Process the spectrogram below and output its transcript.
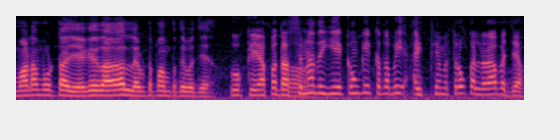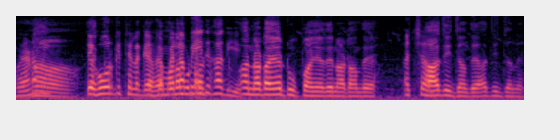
ਮਾੜਾ ਮੋਟਾ ਜਿਹਾ ਕਿ ਦਾ ਲੈਫਟ ਪੰਪ ਤੇ ਵੱਜਿਆ। ਓਕੇ ਆਪਾਂ ਦੱਸ ਨਾ ਦਈਏ ਕਿਉਂਕਿ ਇੱਕ ਤਾਂ ਬਈ ਇੱਥੇ ਮਿੱਤਰੋ ਕਲਰਾ ਵੱਜਿਆ ਹੋਇਆ ਨਾ ਬਈ। ਤੇ ਹੋਰ ਕਿੱਥੇ ਲੱਗਿਆ ਹੋਇਆ? ਪਹਿਲਾਂ ਪਈ ਦਿਖਾ ਦਈਏ। ਆ ਨਟਾਂ ਜਾਂ ਟੂਪਾਂ ਜਾਂ ਦੇ ਨਟਾਂ ਦੇ ਅੱਛਾ। ਆ ਚੀਜ਼ਾਂ ਦੇ ਆ ਚੀਜ਼ਾਂ ਨੇ।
